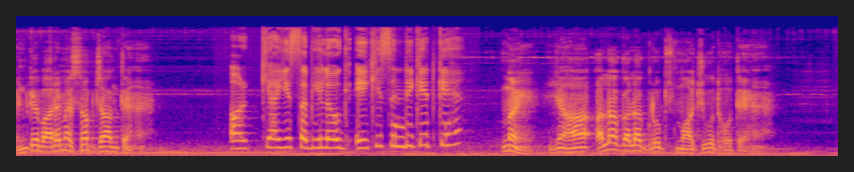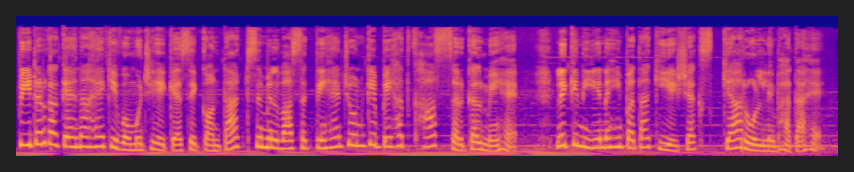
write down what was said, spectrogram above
इनके बारे में सब जानते हैं। और क्या ये सभी लोग एक ही सिंडिकेट के हैं? नहीं यहाँ अलग अलग ग्रुप्स मौजूद होते हैं। पीटर का कहना है कि वो मुझे एक ऐसे कॉन्टैक्ट से मिलवा सकते हैं जो उनके बेहद खास सर्कल में है। लेकिन ये नहीं पता कि ये शख्स क्या रोल निभाता है।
